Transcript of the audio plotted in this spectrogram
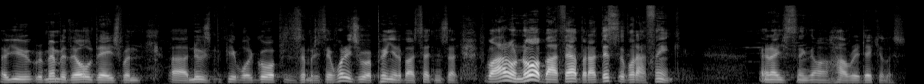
Uh, you remember the old days when uh, news people would go up to somebody and say, What is your opinion about such and such? Well, I don't know about that, but I, this is what I think. And I just think, Oh, how ridiculous.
